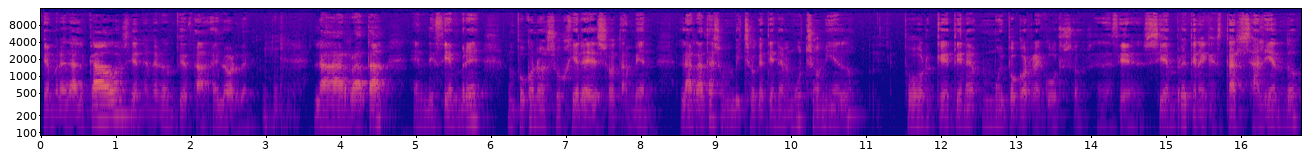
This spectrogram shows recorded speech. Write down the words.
siempre era el caos y en enero empieza el orden. La rata en diciembre un poco nos sugiere eso también la rata es un bicho que tiene mucho miedo porque tiene muy pocos recursos. Es decir, siempre tiene que estar saliendo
